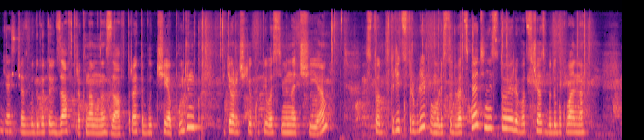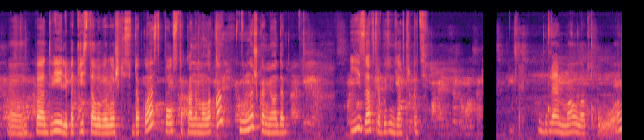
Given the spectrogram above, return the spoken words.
Я сейчас буду готовить завтрак нам на завтра. Это будет чиа-пудинг. В пятерочке купила семена чиа. 130 рублей, по-моему, или 125 они стоили. Вот сейчас буду буквально э, по 2 или по 3 столовые ложки сюда класть. Полстакана молока, немножко меда. И завтра будем завтракать. Добавляем молоко.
